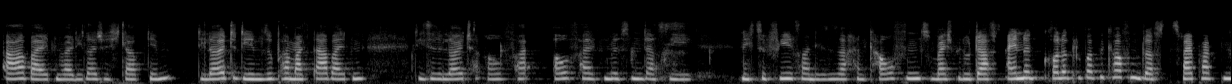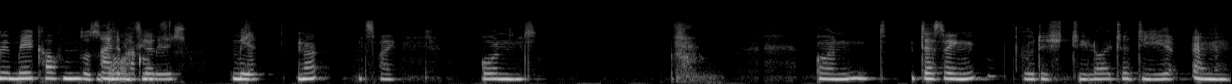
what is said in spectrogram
arbeiten, weil die Leute, ich glaube, die, die Leute, die im Supermarkt arbeiten, diese Leute aufha- aufhalten müssen, dass sie nicht zu viel von diesen Sachen kaufen. Zum Beispiel, du darfst eine Rolle Klopapier kaufen, du darfst zwei Packungen Mehl kaufen, so ist Eine Packung jetzt. Milch. Mehl. Ne? Zwei. Und, und deswegen würde ich die Leute, die, ähm,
